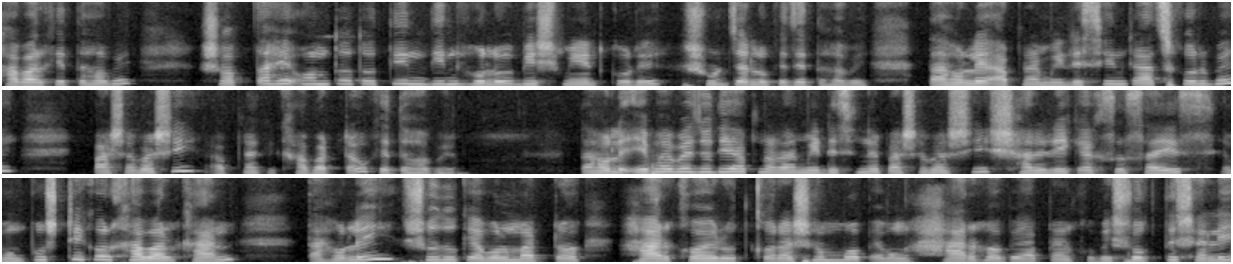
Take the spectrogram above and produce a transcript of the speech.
খাবার খেতে হবে। সপ্তাহে অন্তত তিন দিন হলেও বিশ মিনিট করে সূর্যালোকে যেতে হবে, তাহলে আপনার মেডিসিন কাজ করবে, পাশাপাশি আপনাকে খাবারটাও খেতে হবে। তাহলে এভাবে যদি আপনারা মেডিসিনের পাশাপাশি শারীরিক এক্সারসাইজ এবং পুষ্টিকর খাবার খান, তাহলেই শুধু কেবলমাত্র হাড় ক্ষয় রোধ করা সম্ভব এবং হাড় হবে আপনার খুবই শক্তিশালী,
